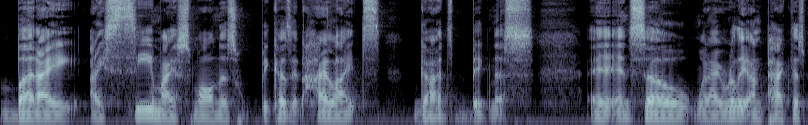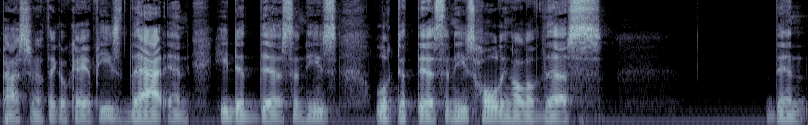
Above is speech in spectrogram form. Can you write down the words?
but I, I see my smallness because it highlights God's bigness. And so when I really unpack this passage, I think, okay, if he's that and he did this and he's looked at this and he's holding all of this, then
